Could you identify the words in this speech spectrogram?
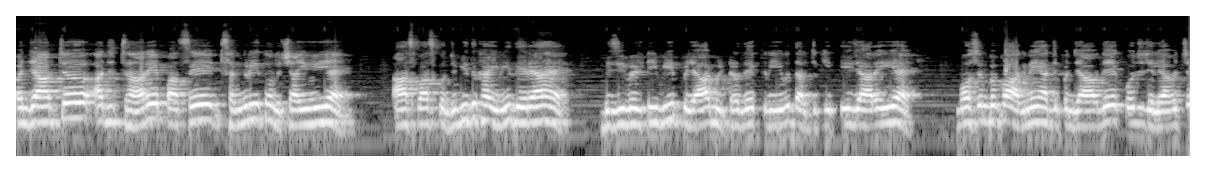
ਪੰਜਾਬ 'ਚ ਅੱਜ ਸਾਰੇ ਪਾਸੇ ਸੰਘਣੀ ਧੁੰਦ ਛਾਈ ਹੋਈ ਹੈ। ਆਸ-ਪਾਸ ਕੁਝ ਵੀ ਦਿਖਾਈ ਨਹੀਂ ਦੇ ਰਿਹਾ ਹੈ। ਵਿਜ਼ਿਬਿਲਟੀ ਵੀ 50 ਮੀਟਰ ਦੇ ਕਰੀਬ ਦਰਜ ਕੀਤੀ ਜਾ ਰਹੀ ਹੈ। ਮੌਸਮ ਵਿਭਾਗ ਨੇ ਅੱਜ ਪੰਜਾਬ ਦੇ ਕੁਝ ਜ਼ਿਲ੍ਹਿਆਂ ਵਿੱਚ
